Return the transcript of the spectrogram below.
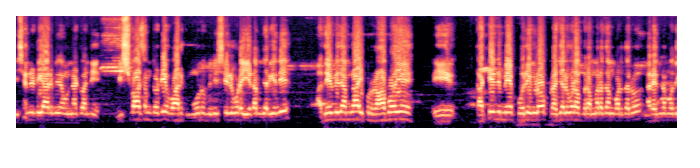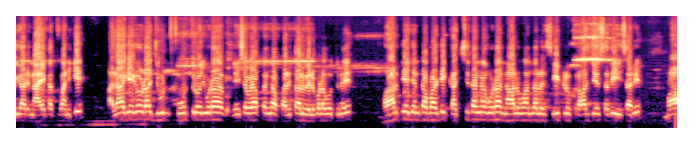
కిషన్ రెడ్డి గారి మీద ఉన్నటువంటి విశ్వాసంతో వారికి మూడు మినిస్ట్రీలు కూడా ఇవ్వడం జరిగింది. అదే విధంగా ఇప్పుడు రాబోయే ఈ థర్టీన్త్ మే పోలింగ్లో ప్రజలు కూడా బ్రహ్మరథం పడతారు నరేంద్ర మోదీ గారి నాయకత్వానికి. అలాగే కూడా జూన్ ఫోర్త్ రోజు కూడా దేశవ్యాప్తంగా ఫలితాలు వెలువడబోతున్నాయి. భారతీయ జనతా పార్టీ ఖచ్చితంగా కూడా నాలుగు వందల సీట్లు క్రాస్ చేస్తుంది ఈసారి. మా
